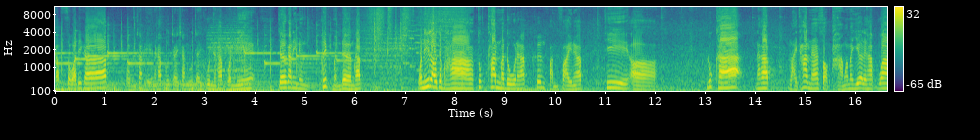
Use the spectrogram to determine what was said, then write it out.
ครับสวัสดีครับ ผมช่างเอนะครับรู้ใจช่างรู้ใจคุณนะครับ วันนี้เจอกันอีกหนึ่งคลิปเหมือนเดิมครับ วันนี้เราจะพาทุกท่านมาดูนะครับ เครื่องปั่นไฟนะครับ ที่ลูกค้านะครับ หลายท่านนะสอบถามกันมาเยอะเลยครับว่า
